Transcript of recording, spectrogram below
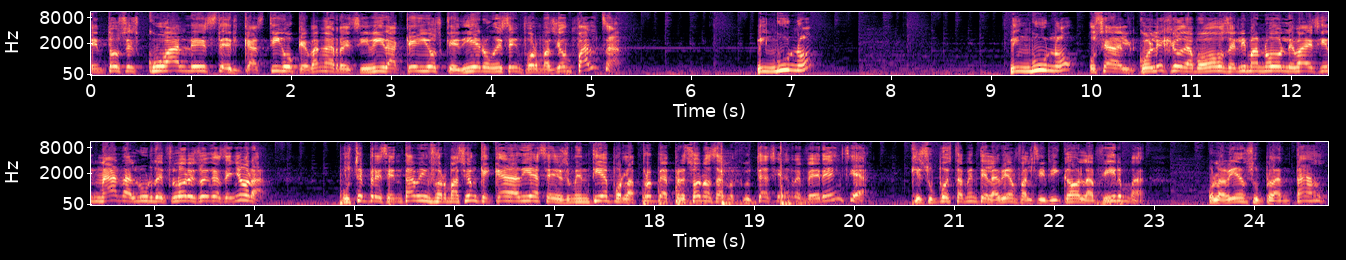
entonces, ¿cuál es el castigo que van a recibir aquellos que dieron esa información falsa? Ninguno. Ninguno. O sea, el Colegio de Abogados de Lima no le va a decir nada a Lourdes Flores. Oiga, señora, usted presentaba información que cada día se desmentía por las propias personas a las que usted hacía referencia, que supuestamente le habían falsificado la firma o la habían suplantado.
